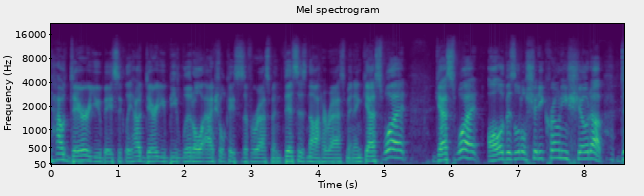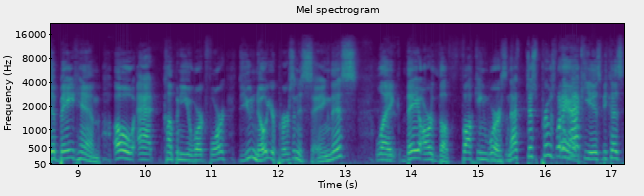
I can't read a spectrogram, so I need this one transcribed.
how dare you basically. How dare you belittle actual cases of harassment. This is not harassment. And guess what? Guess what? All of his little shitty cronies showed up. Debate him. Oh at company you work for do you know your person is saying this like they are the fucking worst and that just proves what a And- hack he is because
